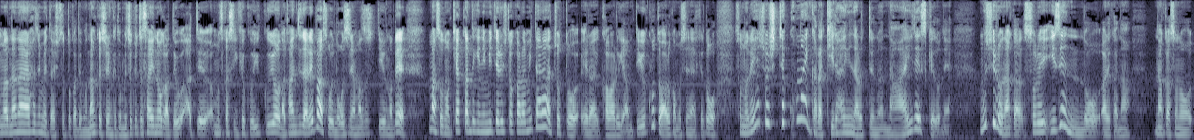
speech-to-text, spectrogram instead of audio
まあ、習い始めた人とかでもなんか知らんけどめちゃくちゃ才能があって、うわーって難しい曲行くような感じであれば、そういうのを教えますっていうので、まあその客観的に見てる人から見たら、ちょっと偉い変わるやんっていうことはあるかもしれないですけど、その練習してこないから嫌いになるっていうのはないですけどね。むしろなんかそれ以前のあれかな。なんかその、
